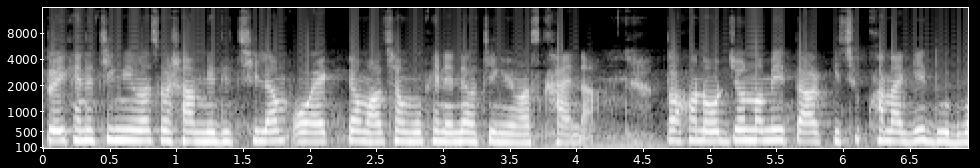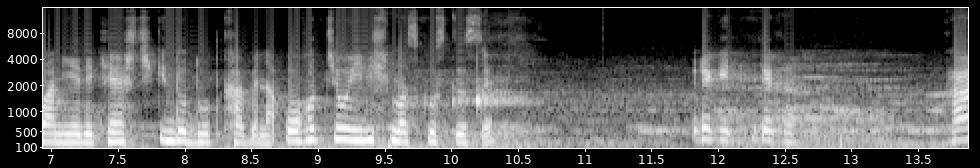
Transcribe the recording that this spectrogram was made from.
তো এখানে চিংড়ি মাছও সামনে দিচ্ছিলাম। ও একটা মাছও মুখে এনেও চিংড়ি মাছ খায় না। তখন ওর জন্য আমি তার কিছুক্ষণ আগে দুধ বানিয়ে রেখে আসছি, কিন্তু দুধ খাবে না। ও হচ্ছে ও ইলিশ মাছ খুঁজতেছে। এটা কি? এটা খা। খা?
